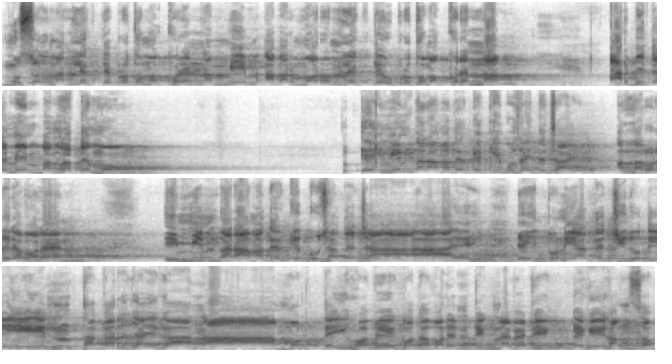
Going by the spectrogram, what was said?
মুসলমান লিখতে প্রথম অক্ষরের নাম মিম, আবার মরণ লিখতেও প্রথম অক্ষরের নাম আরবিতে মিম, বাংলাতে ম। তো এই মিম দ্বারা আমাদেরকে কি বুঝাইতে চায়? আল্লাহর অলিরা বলেন এই মিম দ্বারা আমাদেরকে বোঝাতে চায়, এই দুনিয়াতে চিরদিন থাকার জায়গা না, মরতেই হবে, কথা বলেন ঠিক না ব্যাঠিক একই হাম সব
